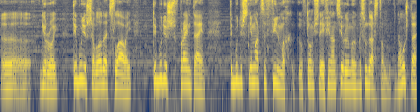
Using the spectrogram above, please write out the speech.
э, герой, ты будешь обладать славой, ты будешь в прайм-тайм, ты будешь сниматься в фильмах, в том числе и финансируемых государством, потому что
